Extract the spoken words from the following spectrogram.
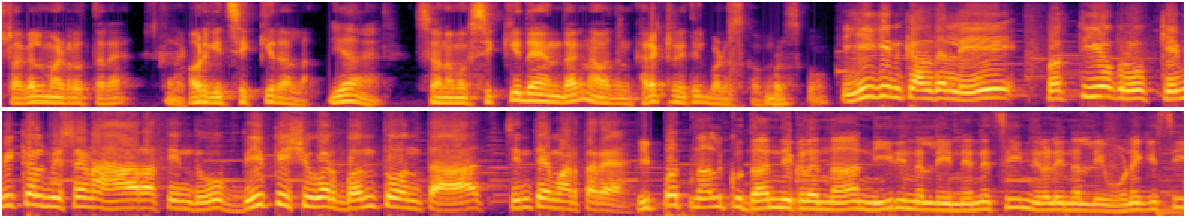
ಸ್ಟ್ರಗಲ್ ಮಾಡಿರ್ತಾರೆ. ಅವ್ರಿಗೆ ಇದು ಸಿಕ್ಕಿರಲ್ಲ. ಯಾ ಸೊ ನಮಗೆ ಸಿಕ್ಕಿದೆ ಅಂದಾಗ ನಾವು ಅದನ್ನ ಕರೆಕ್ಟ್ ರೀತಿಲಿ ಬಳಸ್ಕೊ ಬಳಸ್ಕೊ ಈಗಿನ ಕಾಲದಲ್ಲಿ ಪ್ರತಿಯೊಬ್ರು ಕೆಮಿಕಲ್ ಮಿಶ್ರಣ ಆಹಾರ ತಿಂದು ಬಿ ಪಿ ಶುಗರ್ ಬಂತು ಅಂತ ಚಿಂತೆ ಮಾಡ್ತಾರೆ. ಇಪ್ಪತ್ನಾಲ್ಕು ಧಾನ್ಯಗಳನ್ನ ನೀರಿನಲ್ಲಿ ನೆನೆಸಿ ನೆರಳಿನಲ್ಲಿ ಒಣಗಿಸಿ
